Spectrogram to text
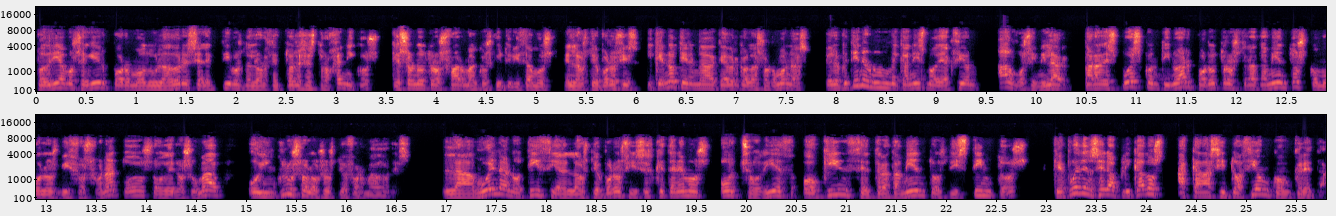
podríamos seguir por moduladores selectivos de los receptores estrogénicos, que son otros fármacos que utilizamos en la osteoporosis y que no tienen nada que ver con las hormonas, pero que tienen un mecanismo de acción algo similar, para después continuar por otros tratamientos como los bifosfonatos o denosumab o incluso los osteoformadores. La buena noticia en la osteoporosis es que tenemos 8, 10 o 15 tratamientos distintos que pueden ser aplicados a cada situación concreta,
